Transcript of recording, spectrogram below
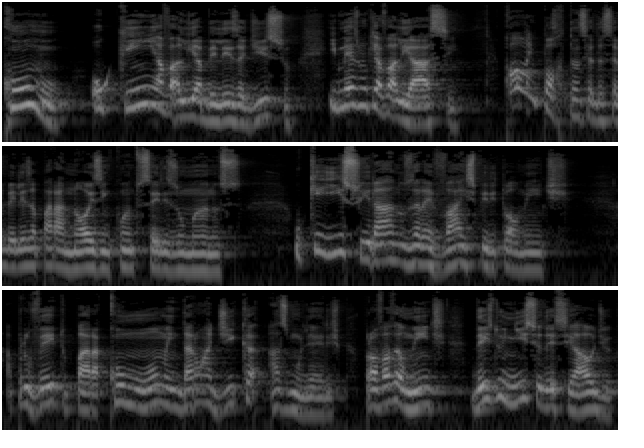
como ou quem avalia a beleza disso? E mesmo que avaliasse, qual a importância dessa beleza para nós enquanto seres humanos? O que isso irá nos elevar espiritualmente? Aproveito para, como homem, dar uma dica às mulheres. Provavelmente, desde o início desse áudio,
